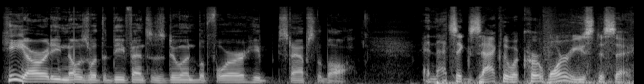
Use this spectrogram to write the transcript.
he already knows what the defense is doing before he snaps the ball. And that's exactly what Kurt Warner used to say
